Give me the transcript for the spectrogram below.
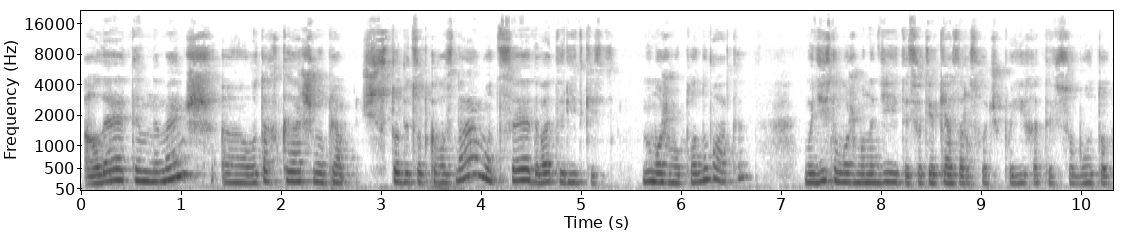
Але тим не менш, е, отак сказати, що ми прям 100% знаємо, це давати рідкість. Ми можемо планувати. Ми дійсно можемо надіятися, от як я зараз хочу поїхати в суботу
